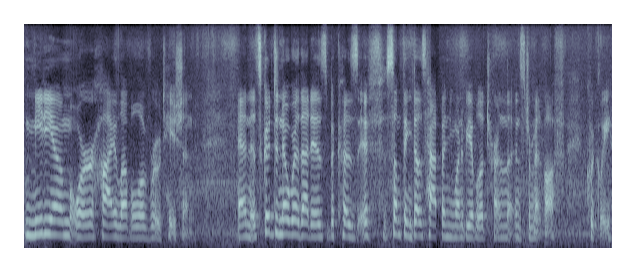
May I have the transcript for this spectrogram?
medium or high level of rotation. And it's good to know where that is because if something does happen, you want to be able to turn the instrument off quickly.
